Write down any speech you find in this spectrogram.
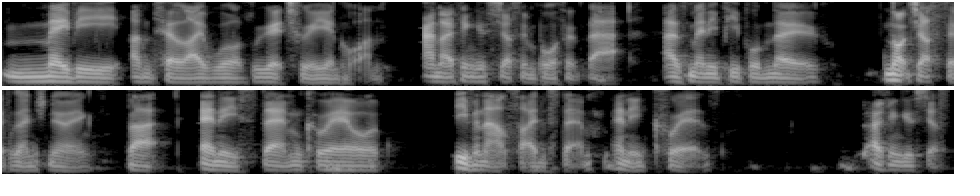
maybe until I was literally in one. And I think it's just important that as many people know, not just civil engineering, but any STEM career or even outside of STEM, any careers, I think it's just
